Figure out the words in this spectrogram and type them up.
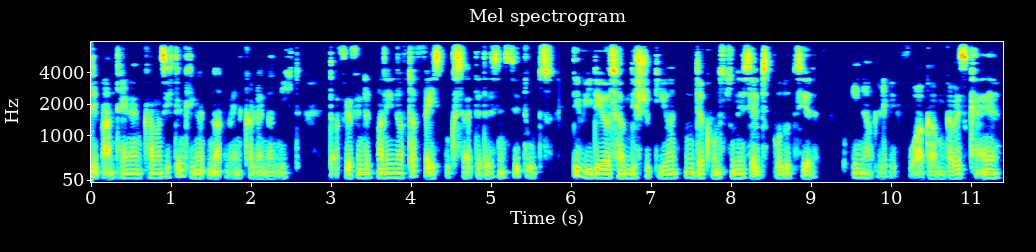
die Wand hängen kann man sich den klingenden Adventkalender nicht. Dafür findet man ihn auf der Facebook-Seite des Instituts. Die Videos haben die Studierenden der Kunstuni selbst produziert. Inhaltliche Vorgaben gab es keine.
